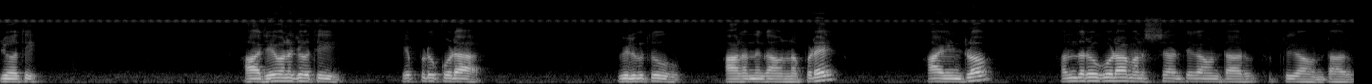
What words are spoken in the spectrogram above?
జ్యోతి ఆ జీవన జ్యోతి ఎప్పుడు కూడా వెలుగుతూ ఆనందంగా ఉన్నప్పుడే ఆ ఇంట్లో అందరూ కూడా మనశ్శాంతిగా ఉంటారు తృప్తిగా ఉంటారు.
